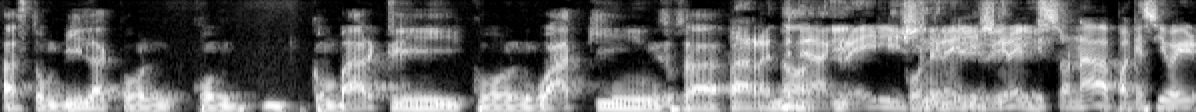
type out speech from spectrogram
Aston Villa con, con, con Barkley, con Watkins, o sea. Para retener a Grealish. Con Grealish, Grealish sonaba para que se iba a ir,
